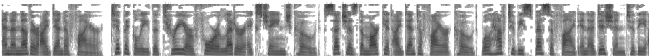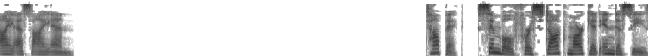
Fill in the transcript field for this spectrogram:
and another identifier, typically the three- or four-letter exchange code such as the market identifier code will have to be specified in addition to the ISIN. Symbol for stock market indices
